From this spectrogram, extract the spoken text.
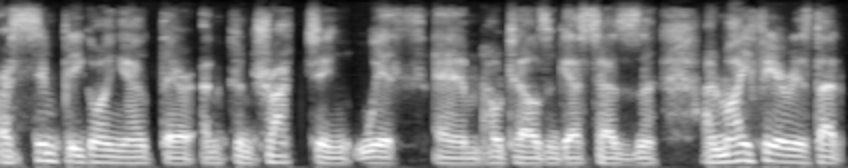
are simply going out there and contracting with um, hotels and guest houses. And my fear is that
